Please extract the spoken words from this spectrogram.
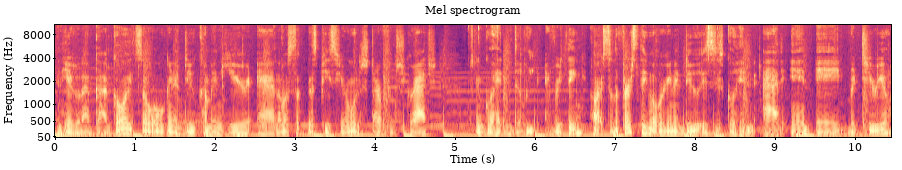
And here's what I've got going. So what we're to do, come in here and I'm to select this piece here. I'm to start from scratch. I'm just to go ahead and delete everything. Alright, so the first thing what we're to do is just go ahead and add in a material.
